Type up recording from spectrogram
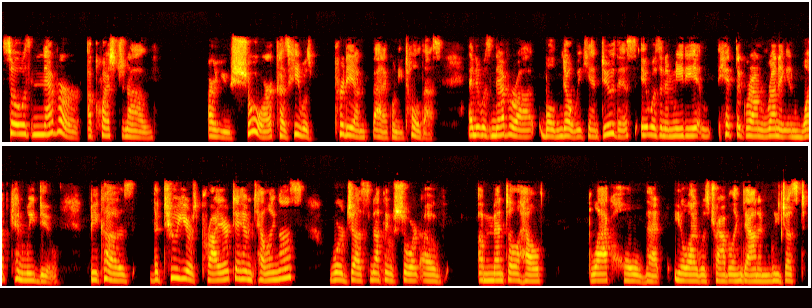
So it was never a question of, are you sure? Because he was pretty emphatic when he told us. And it was never a, well, no, we can't do this. It was an immediate hit the ground running and what can we do? Because the two years prior to him telling us were just nothing short of a mental health black hole that Eli was traveling down. And we just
